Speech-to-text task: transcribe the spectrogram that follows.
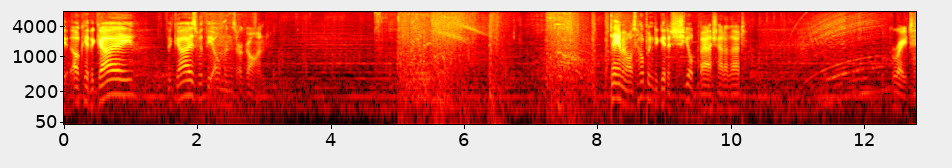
Okay, okay, the guy... The guys with the omens are gone. Damn, I was hoping to get a shield bash out of that. Great.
